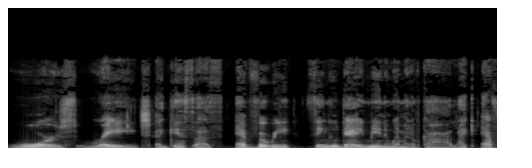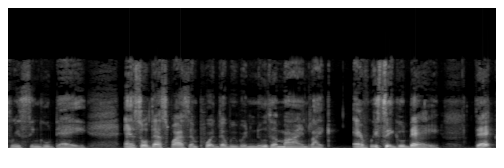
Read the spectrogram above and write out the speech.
wars rage against us every single day, men and women of God, like every single day. And so that's why it's important that we renew the mind like every single day. That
